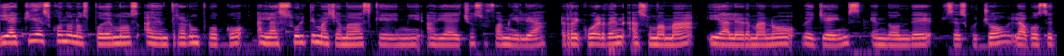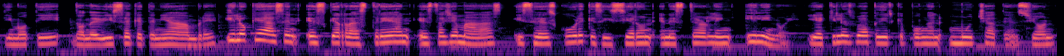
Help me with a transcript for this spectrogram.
Y aquí es cuando nos podemos adentrar un poco a las últimas llamadas que Amy había hecho a su familia. Recuerden a su mamá y al hermano de James, en donde se escuchó la voz de Timothy, donde dice que tenía hambre. Y lo que hacen es que rastrean estas llamadas y se descubre que se hicieron en Sterling, Illinois. Y aquí les voy a pedir que pongan mucha atención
